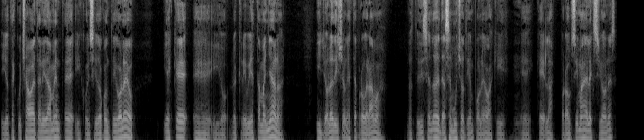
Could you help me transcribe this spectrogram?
y yo te escuchaba detenidamente y coincido contigo, Leo, y es que, eh, y yo lo escribí esta mañana, y yo lo he dicho en este programa, lo estoy diciendo desde hace mucho tiempo, Leo, aquí, eh, que las próximas elecciones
